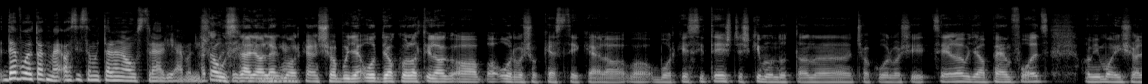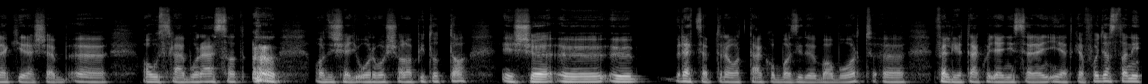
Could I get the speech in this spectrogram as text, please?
De voltak már, azt hiszem, hogy talán Ausztráliában is. Hát Ausztrália a legmarkánsabb, ugye ott gyakorlatilag a, a orvosok kezdték el a, a borkészítést, és kimondottan csak orvosi célra. Ugye a Penfolds, ami ma is a leghíresebb uh, ausztrál borászat, az is egy orvos alapította, és uh, ő, ő receptre adták abba az időbe a bort, felírták, hogy ennyiszer ennyi, ilyet kell fogyasztani.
